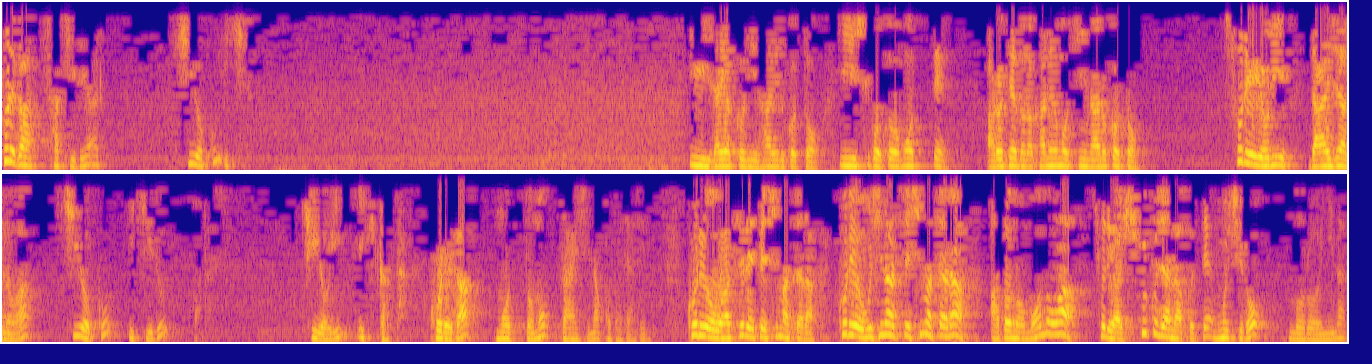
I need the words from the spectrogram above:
それが先である。清く生きる。いい大学に入ること、いい仕事を持って、ある程度の金持ちになること。それより大事なのは、清く生きることです。清い生き方。これが最も大事なことであります。これを忘れてしまったら、これを失ってしまったら、後のものは、それは祝福じゃなくて、むしろ呪いになっ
